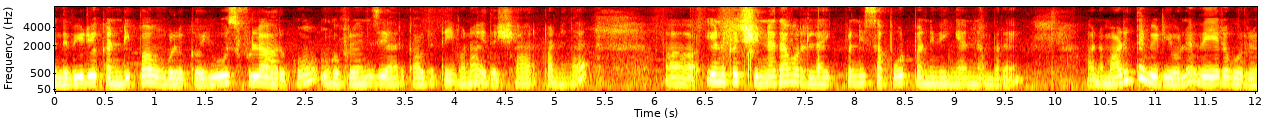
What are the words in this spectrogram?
இந்த வீடியோ கண்டிப்பாக உங்களுக்கு யூஸ்ஃபுல்லாக இருக்கும். உங்கள் ஃப்ரெண்ட்ஸ் யாருக்காவது தேவைன்னா இதை ஷேர் பண்ணுங்கள் எனக்கு சின்னதாக ஒரு லைக் பண்ணி சப்போர்ட் பண்ணுவீங்கன்னு நம்புகிறேன் நம்ம அடுத்த வீடியோவில் வேறு ஒரு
